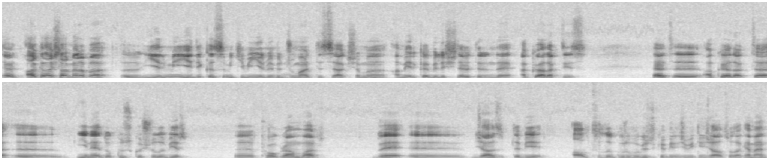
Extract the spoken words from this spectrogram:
Evet arkadaşlar merhaba. Ee, 27 Kasım 2021 Cumartesi akşamı Amerika Birleşik Devletleri'nde Aqueduct'tayız. Evet e, Aqueduct'ta e, yine 9 koşulu bir e, program var ve cazipte bir altılı grubu gözüküyor birinci ve ikinci altı olarak. Hemen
